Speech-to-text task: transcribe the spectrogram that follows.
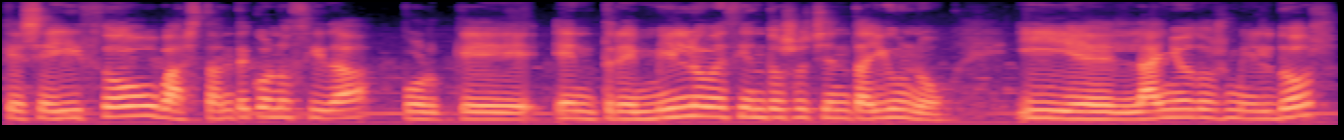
que se hizo bastante conocida porque entre 1981 y el año 2002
